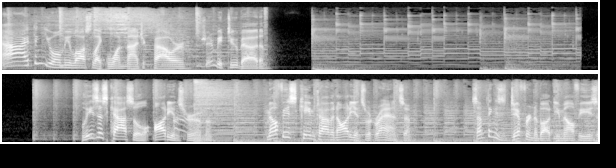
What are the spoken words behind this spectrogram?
Ah, I think you only lost like one magic power. Shouldn't be too bad. Leazas castle, audience room. Melfi's came to have an audience with Rance. Something is different about you, Melfi's.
